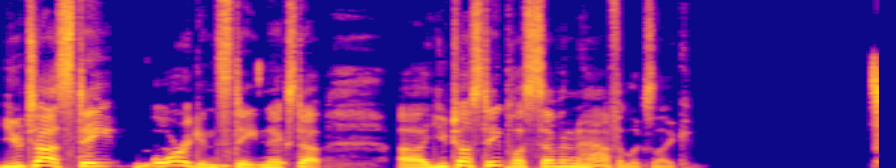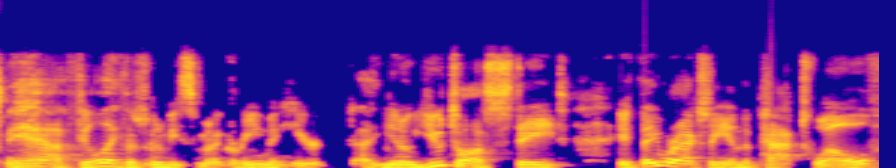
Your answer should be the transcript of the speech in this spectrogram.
Utah State, Oregon State next up. Uh, Utah State plus seven and a half, it looks like. Yeah, I feel like there's going to be some agreement here. Uh, you know, Utah State, if they were actually in the Pac 12,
